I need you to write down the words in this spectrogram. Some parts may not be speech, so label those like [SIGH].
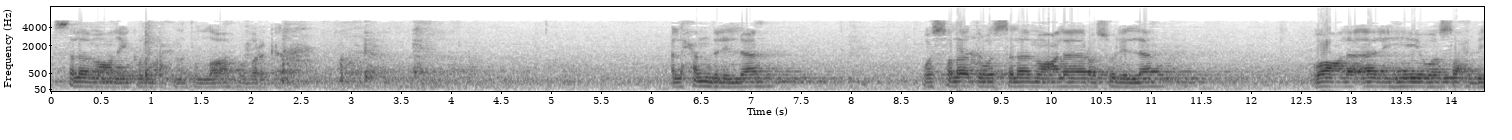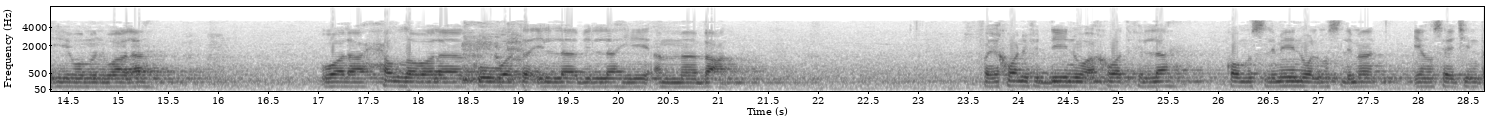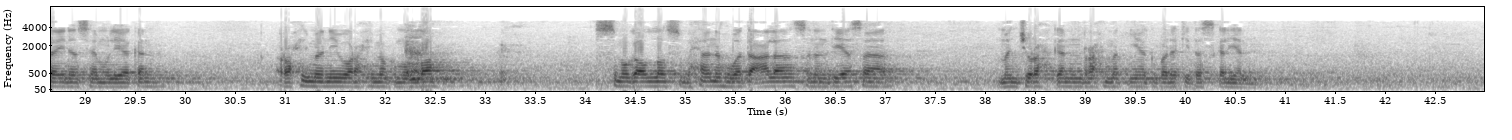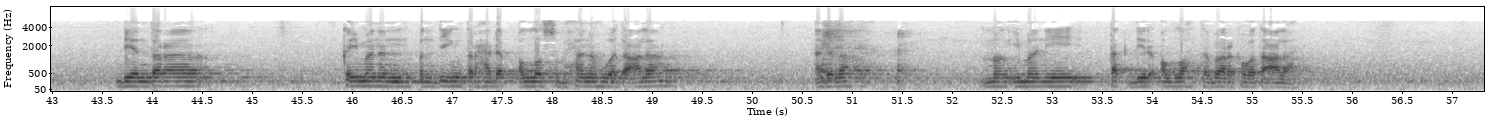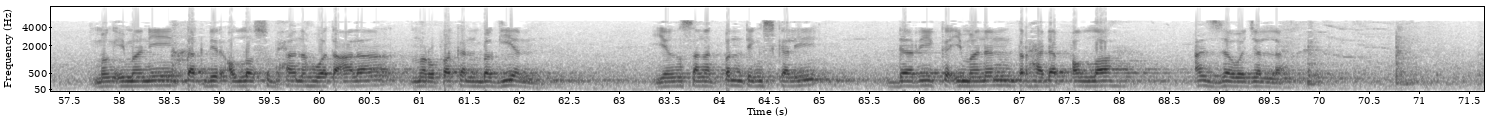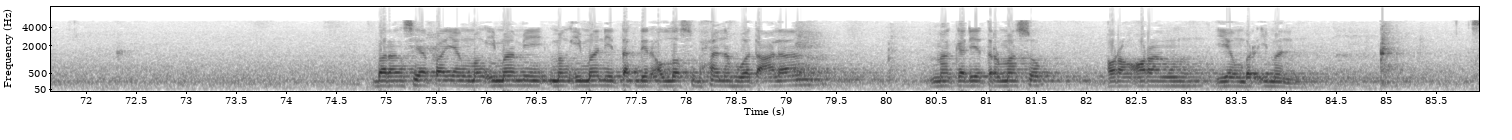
السلام عليكم ورحمة الله وبركاته. الحمد لله والصلاة والسلام على رسول الله وعلى آله وصحبه ومن والاه. ولا حول ولا قوة إلا بالله أما بعد. فإخواني في الدين وأخواتي في الله muslimin wal muslimat yang saya cintai dan saya muliakan. Rahimani wa rahimakumullah. Semoga Allah Subhanahu wa taala senantiasa mencurahkan rahmatnya kepada kita sekalian. Di antara keimanan penting terhadap Allah Subhanahu wa taala adalah mengimani takdir Allah tabaraka wa taala mengimani takdir Allah Subhanahu wa taala merupakan bagian yang sangat penting sekali dari keimanan terhadap Allah Azza wa Jalla. Barang siapa yang mengimami mengimani takdir Allah Subhanahu wa taala maka dia termasuk orang-orang yang beriman.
